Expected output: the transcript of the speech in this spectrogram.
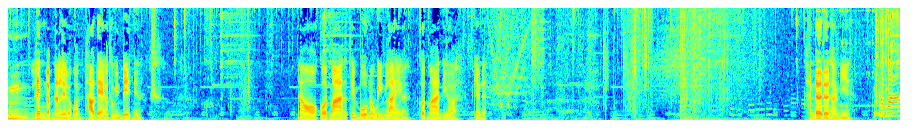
มึงเล่นแบบนั้นเลยเหรอบอลเท้าแดงก็ทวินเบดเนี่ยนะ เอาโกดมาสตรีมบูทมาวิ่งไล่กันโกดมาดีกว่า เดอร์เดินทางนี้ ระวัง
